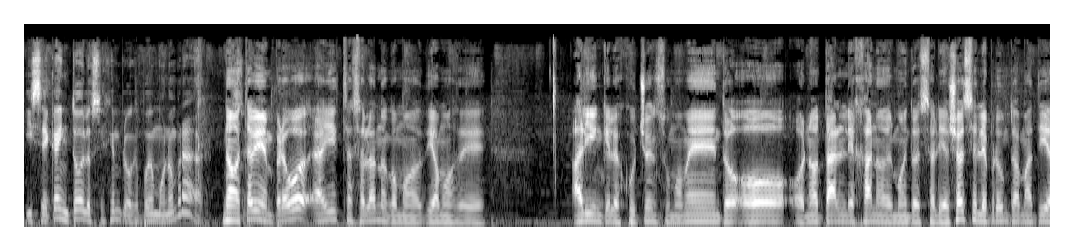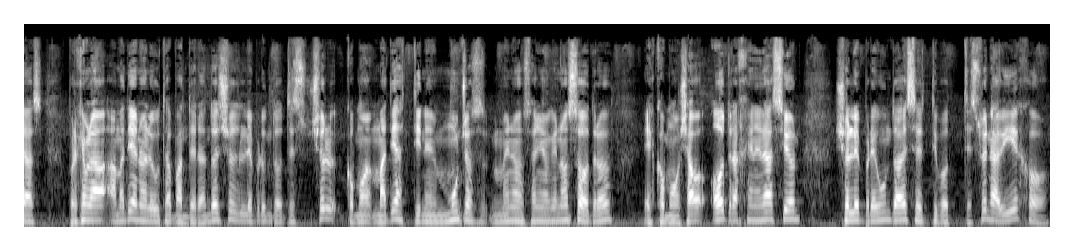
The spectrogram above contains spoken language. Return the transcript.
y se caen todos los ejemplos que podemos nombrar. No, O sea, está bien, pero vos ahí estás hablando como, digamos, de... alguien que lo escuchó en su momento o, o no tan lejano del momento de salida. Yo a veces le pregunto a Matías, por ejemplo, a, Matías no le gusta Pantera, entonces yo le pregunto, yo como Matías tiene muchos menos años que nosotros, es como ya otra generación, yo le pregunto a veces, tipo, ¿te suena viejo?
